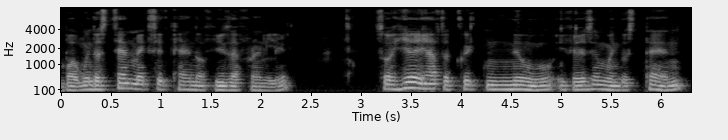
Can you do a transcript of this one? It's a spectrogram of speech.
But Windows 10 makes it kind of user friendly so here you have to click new. If you're using Windows 10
